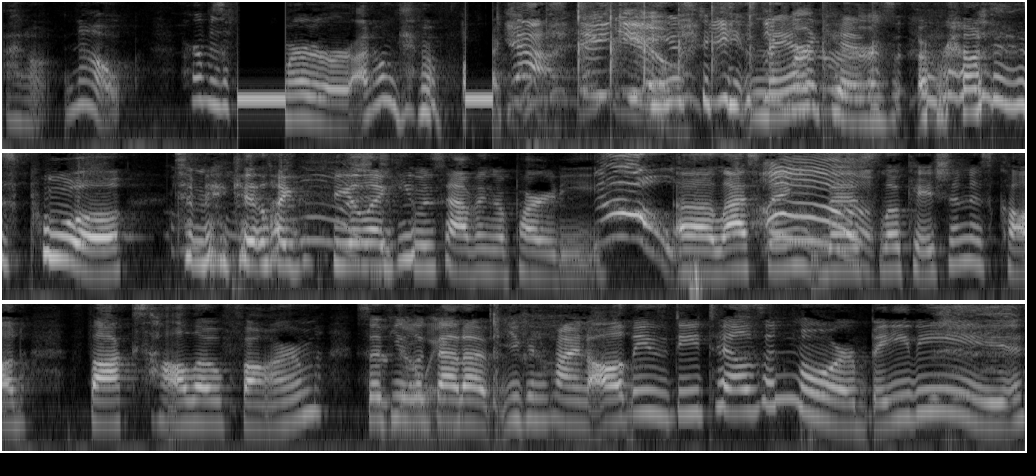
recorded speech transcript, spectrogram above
I don't know. Herb is a murderer. I don't give a. F- yeah, thank you. he used to keep the murderer. mannequins around his pool to make it like feel like he was having a party. No! Uh, last thing, Ah. this location is called Fox Hollow Farm. So if you look that up, you can find all these details and more, baby.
